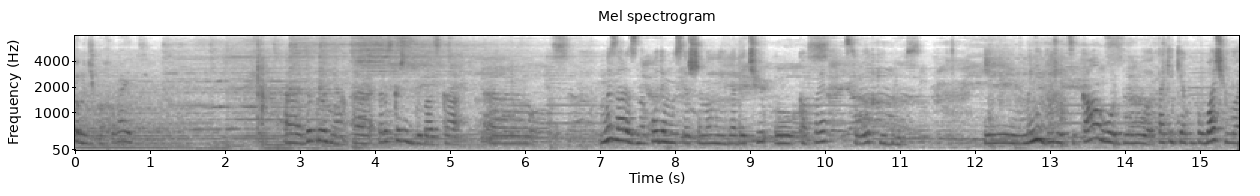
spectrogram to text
сонечко ховається. Е, Доброго дня. Е, Розкажіть, будь ласка, е, ми зараз знаходимося, шановні глядачі, у кафе Солодкий блюз. І мені дуже цікаво було, так як я побачила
